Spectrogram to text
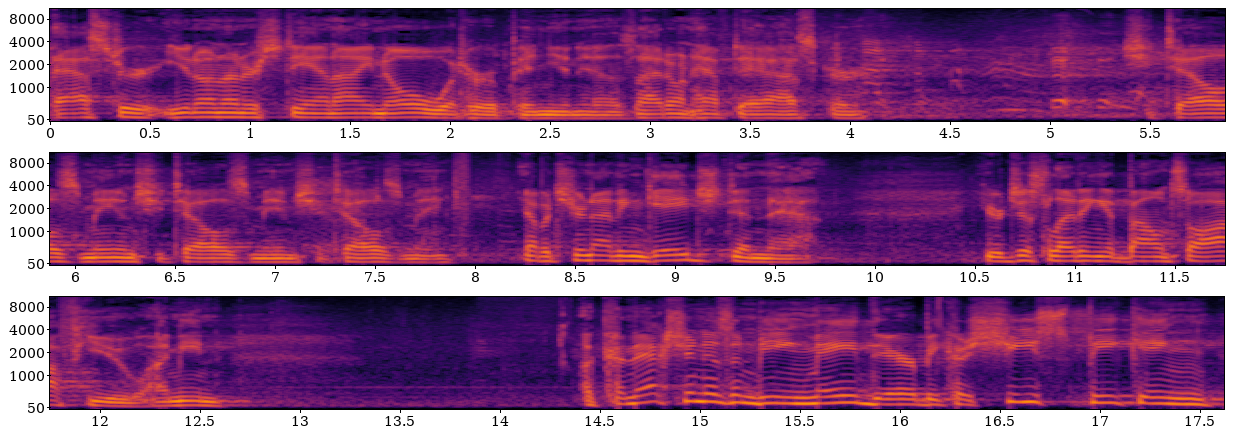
Pastor, you don't understand. I know what her opinion is. I don't have to ask her. She tells me and she tells me and she tells me. Yeah, but you're not engaged in that. You're just letting it bounce off you. I mean, a connection isn't being made there because she's speaking.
